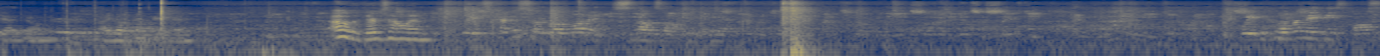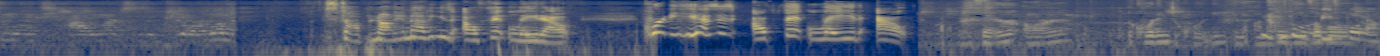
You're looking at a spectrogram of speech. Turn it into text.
Yeah. I don't remember. Oh, there's no one. It's kind of so normal and it smells awful. Wait, whoever made these awesome tally marks is adorable. Stop, not him having his outfit laid out. Courtney, he has his outfit laid out. There are, according to Courtney, an Unbelievable unbelievable now.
